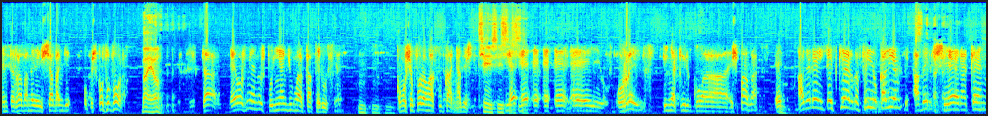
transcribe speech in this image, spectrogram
enterraban e deixabanlle o pescozo fora. Vai, ó. Claro, e os nenos puñanlle unha caperuza. Mm, mm, mm. Como se fora unha cucaña deste. Sí, sí, sí. E, sí. E, e, e, e, e, o rei tiña que ir coa espada, e, a dereita, a izquierda, frío, caliente, a ver se era quen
